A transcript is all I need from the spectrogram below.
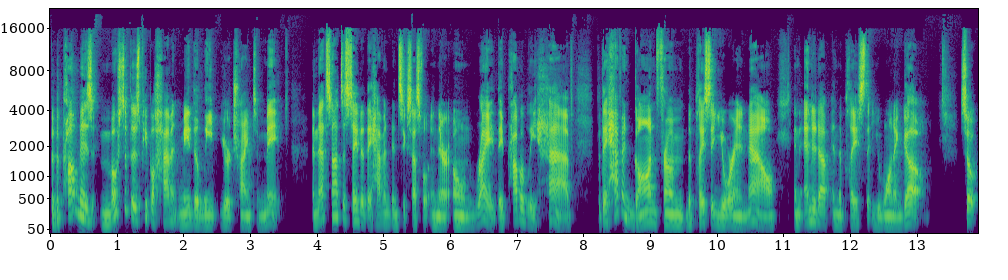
But the problem is, most of those people haven't made the leap you're trying to make. And that's not to say that they haven't been successful in their own right. They probably have, but they haven't gone from the place that you're in now and ended up in the place that you want to go. So,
